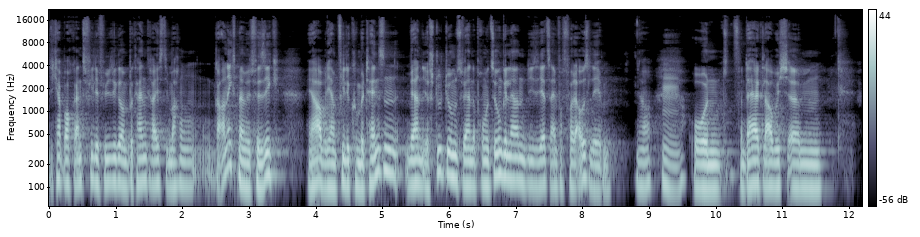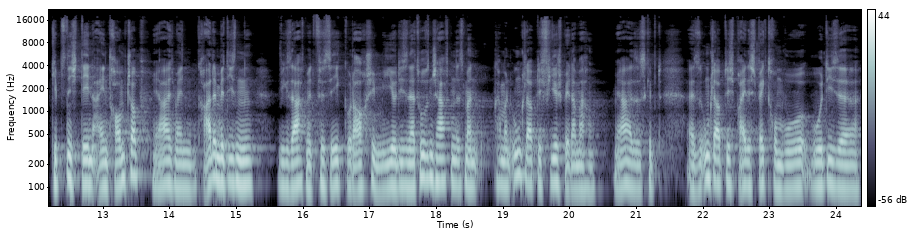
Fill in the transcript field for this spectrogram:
Ich habe auch ganz viele Physiker im Bekanntenkreis, die machen gar nichts mehr mit Physik. Ja, aber die haben viele Kompetenzen während ihres Studiums, während der Promotion gelernt, die sie jetzt einfach voll ausleben. Ja. Hm. Und von daher glaube ich, ähm, gibt es nicht den einen Traumjob. Ja, ich meine, gerade mit diesen wie gesagt, mit Physik oder auch Chemie und diese Naturwissenschaften ist man, kann man unglaublich viel später machen. Ja, also es gibt also ein unglaublich breites Spektrum, wo, wo diese,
